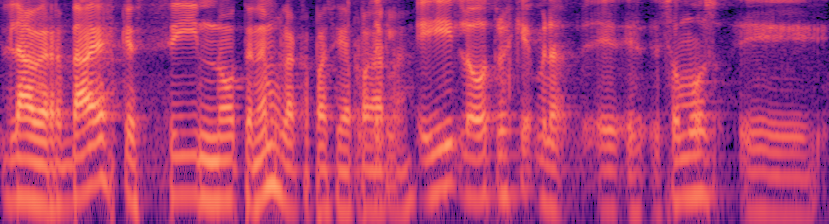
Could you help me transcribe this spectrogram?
la verdad es que sí no tenemos la capacidad de pagarla. Y lo otro es que, mira, eh, somos eh,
